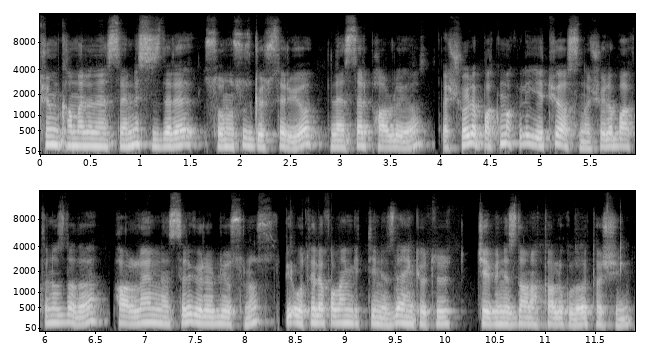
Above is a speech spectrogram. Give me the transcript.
tüm kamera lenslerini sizlere sorunsuz gösteriyor. Lensler parlıyor. Ve şöyle bakmak bile yetiyor aslında. Şöyle baktığınızda da parlayan lensleri görebiliyorsunuz. Bir otele falan gittiğinizde en kötü cebinizde anahtarlık olarak taşıyın.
